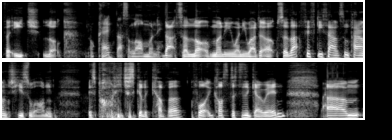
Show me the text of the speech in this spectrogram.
for each look. Okay, that's a lot of money. That's a lot of money when you add it up. So that fifty thousand pounds she's won is probably just going to cover what it cost her to go in. Um,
